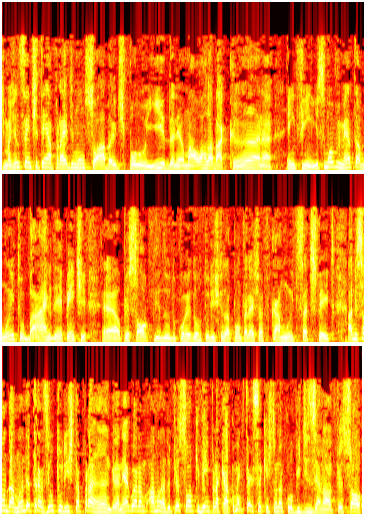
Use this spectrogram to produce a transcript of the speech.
imagina se a gente tem a praia de Monsoaba despoluída, né? Uma orla bacana, enfim, isso movimenta muito o bairro. De repente, é, o pessoal do, do, corredor turístico da Ponta Leste vai ficar muito satisfeito. A missão da Amanda é trazer o turista para Angra, né? Agora, Amanda, o pessoal que vem para cá, como é que tá essa questão da Covid-19? O pessoal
